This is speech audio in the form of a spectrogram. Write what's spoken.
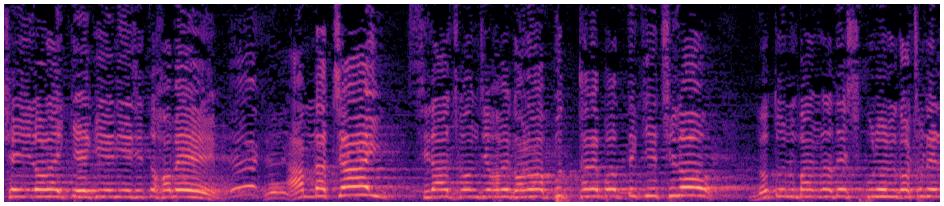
সেই লড়াইকে এগিয়ে নিয়ে যেতে হবে। আমরা চাই সিরাজগঞ্জ যেভাবে গণ অভ্যুত্থানে পথ দেখিয়েছিল, নতুন বাংলাদেশ পুনর্গঠনের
